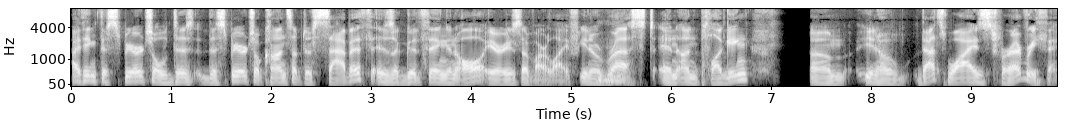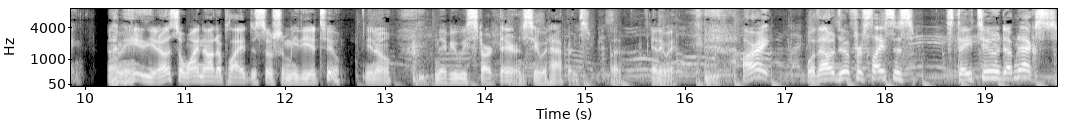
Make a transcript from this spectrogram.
I think the spiritual, the spiritual concept of Sabbath is a good thing in all areas of our life, you know, rest and unplugging. Um, you know, that's wise for everything. I mean, you know, so why not apply it to social media too? You know, maybe we start there and see what happens. But anyway, all right. Well, that'll do it for Slices. Stay tuned. Up next,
